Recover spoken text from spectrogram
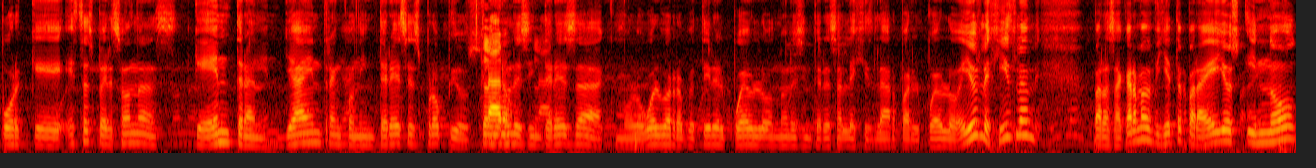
Porque estas personas que entran, ya entran con intereses propios. Claro. No les interesa, como lo vuelvo a repetir, el pueblo, no les interesa legislar para el pueblo. Ellos legislan para sacar más billete para ellos y no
